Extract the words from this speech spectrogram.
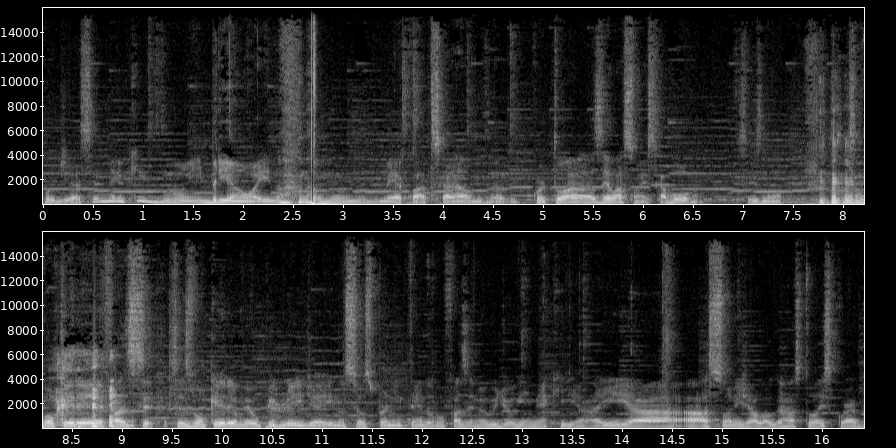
podia ser meio que um embrião aí no, no, no, no 64. Cara, não, cortou as relações, acabou. Vocês não, vocês não vão querer fazer. Vocês vão querer o meu upgrade aí no seu Super Nintendo, eu vou fazer meu videogame aqui. Aí a, a Sony já logo arrastou a Square.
